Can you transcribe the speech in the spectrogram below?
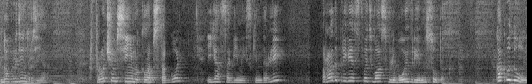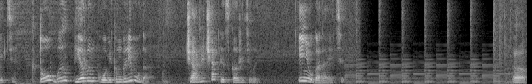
Добрый день, друзья! Впрочем, Cinema Club Стокгольм и я, Сабина из Киндерли, рада приветствовать вас в любое время суток. Как вы думаете, кто был первым комиком Голливуда? Чарли Чаплин, скажете вы? И не угадаете. Э,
